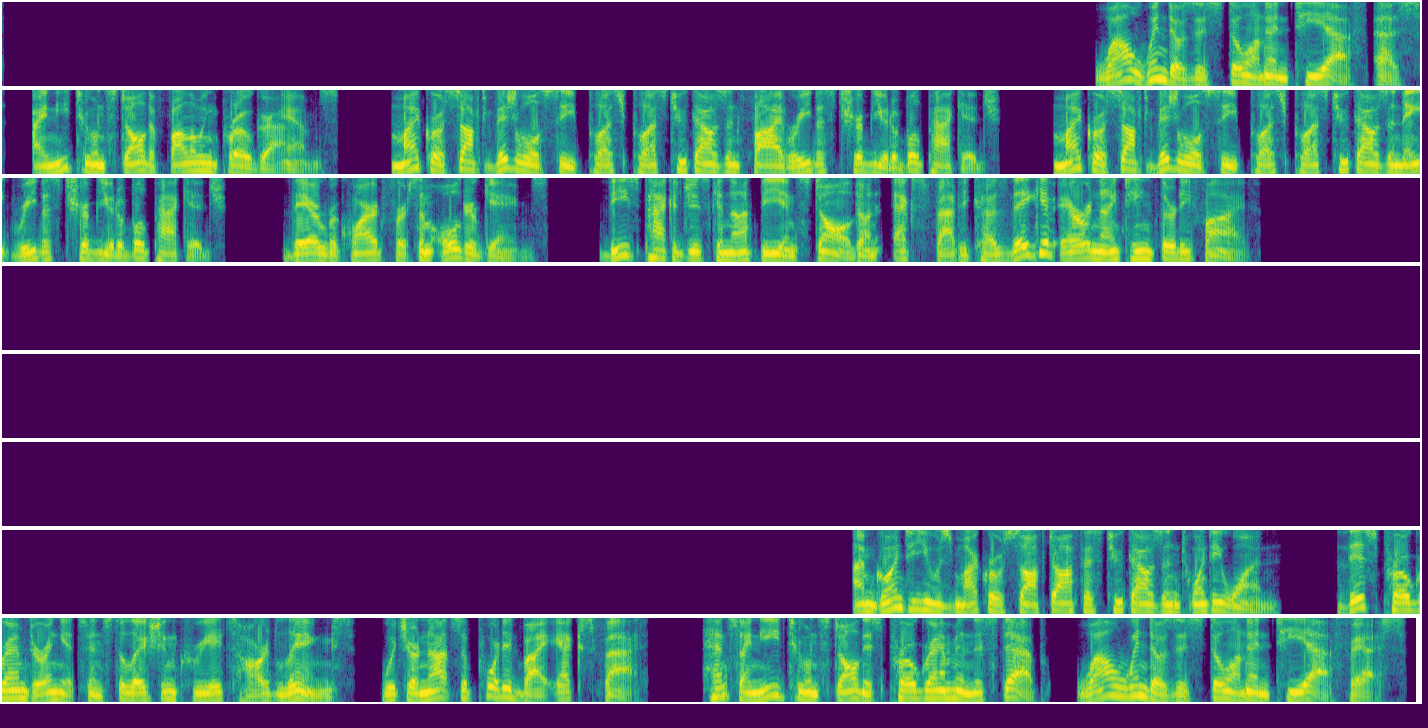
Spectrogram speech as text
While Windows is still on NTFS, I need to install the following programs. Microsoft Visual C++ 2005 Redistributable Package. Microsoft Visual C++ 2008 Redistributable Package. They are required for some older games. These packages cannot be installed on exFAT because they give error 1935. I'm going to use Microsoft Office 2021. This program during its installation creates hard links, which are not supported by exFAT. Hence I need to install this program in this step, while Windows is still on NTFS.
